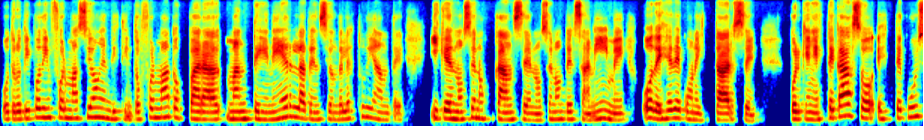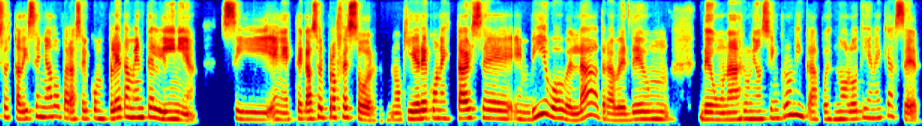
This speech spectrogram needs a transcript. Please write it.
otro tipo de información en distintos formatos para mantener la atención del estudiante y que no se nos canse, no se nos desanime o deje de conectarse. Porque en este caso, este curso está diseñado para ser completamente en línea si en este caso el profesor no quiere conectarse en vivo, ¿verdad? A través de, un, de una reunión sincrónica, pues no lo tiene que hacer.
